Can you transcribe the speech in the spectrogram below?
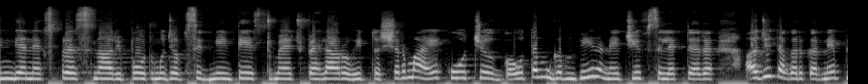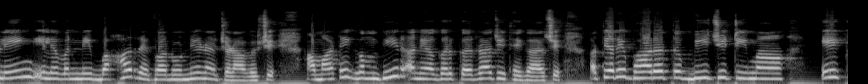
ઇન્ડિયન એક્સપ્રેસના રિપોર્ટ મુજબ સિડની ટેસ્ટ મેચ પહેલા રોહિત શર્માએ કોચ ગૌતમ ગંભીર અને ચીફ સિલેક્ટર અજીત અગરકરને પ્લેઇંગ ઇલેવનની બહાર રહેવાનો નિર્ણય જણાવ્યો છે. આ માટે ગંભીર અને અગરકર રાજી થઈ ગયા છે. અત્યારે ભારત બીજી ટીમમાં એક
